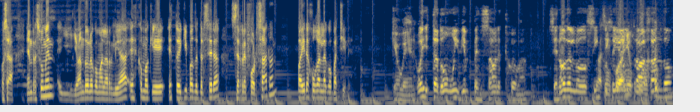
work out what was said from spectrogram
O sea, en resumen, y llevándolo como a la realidad, es como que estos equipos de tercera se reforzaron para ir a jugar la Copa Chile. Qué bueno. Oye, está todo muy bien pensado en este juego. ¿ah? Se notan los 5 o cinco 6 años trabajando.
